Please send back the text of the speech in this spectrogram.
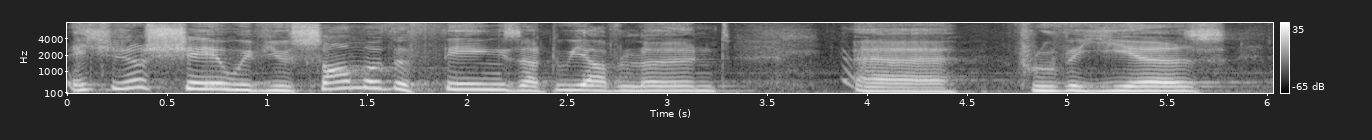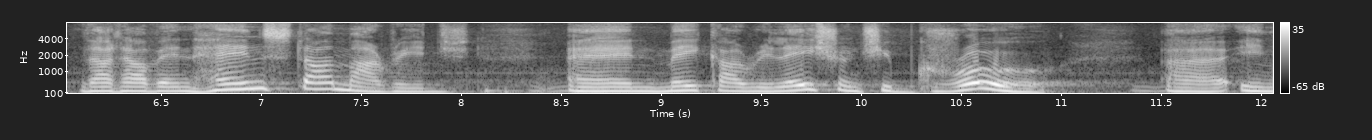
is just share with you some of the things that we have learned uh, through the years that have enhanced our marriage and make our relationship grow. Uh, in,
